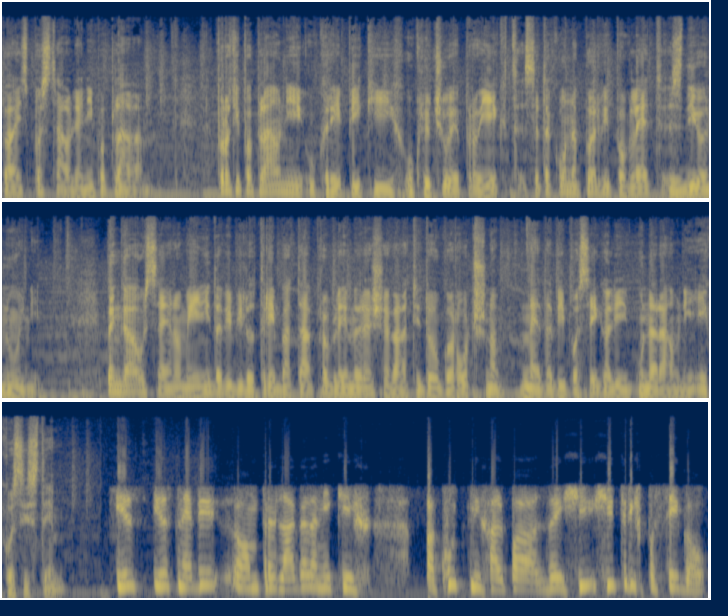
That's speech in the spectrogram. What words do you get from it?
pa izpostavljeni poplavam? Protipoplavni ukrepi, ki jih vključuje projekt, se tako na prvi pogled zdijo nujni. Pengal vseeno meni, da bi bilo treba ta problem reševati dolgoročno, ne da bi posegali v naravni ekosistem. Jaz, jaz ne bi um, predlagala nekih akutnih ali pa hi, hitrih posegov.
